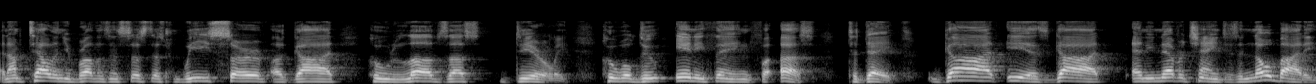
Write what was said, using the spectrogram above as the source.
And I'm telling you, brothers and sisters, we serve a God who loves us dearly, who will do anything for us today. God is God, and He never changes. And nobody,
